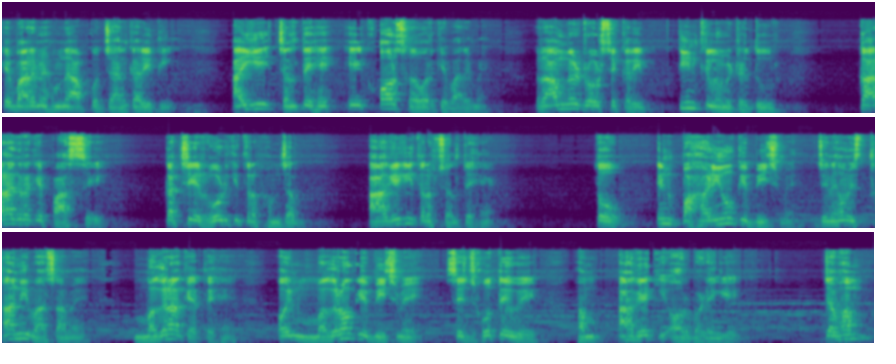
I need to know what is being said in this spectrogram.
के बारे में हमने आपको जानकारी दी। आइए चलते हैं एक और सरोवर के बारे में। रामगढ़ रोड से करीब तीन किलोमीटर दूर, कारागृह के पास से कच्चे रोड की तरफ़ हम जब आगे की तरफ़ चलते हैं तो इन पहाड़ियों के बीच में, जिन्हें हम स्थानीय भाषा में मगरा कहते हैं, और इन मगरों के बीच में से होते हुए हम आगे की ओर बढ़ेंगे। जब हम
